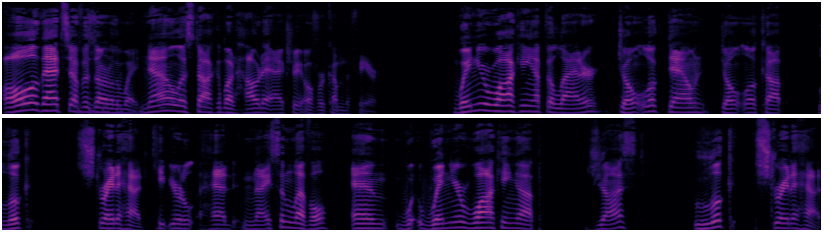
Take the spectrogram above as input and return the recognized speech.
all of that stuff is out of the way. Now, let's talk about how to actually overcome the fear. When you're walking up the ladder, don't look down, don't look up, look straight ahead. Keep your head nice and level. And w- when you're walking up, just look straight ahead.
